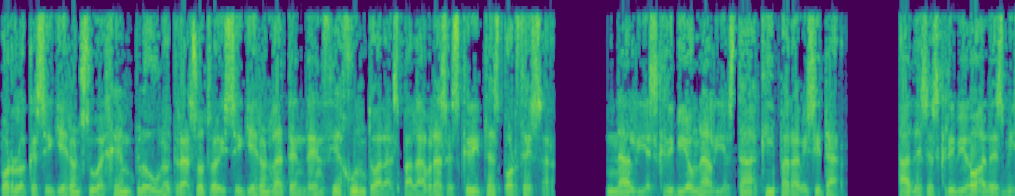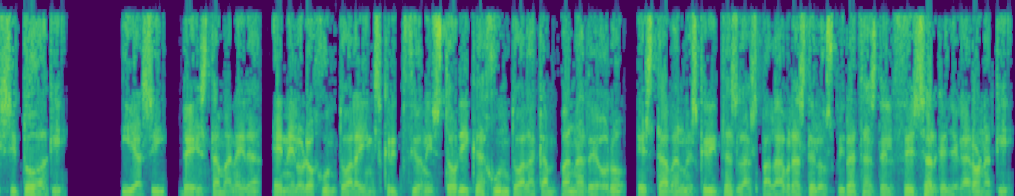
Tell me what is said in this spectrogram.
por lo que siguieron su ejemplo uno tras otro y siguieron la tendencia junto a las palabras escritas por César. Nali escribió Nali está aquí para visitar. Hades escribió Hades visitó aquí. Y así, de esta manera, en el oro junto a la inscripción histórica junto a la campana de oro, estaban escritas las palabras de los piratas del César que llegaron aquí.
